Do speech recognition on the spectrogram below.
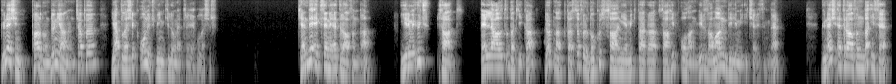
Güneşin, pardon, dünyanın çapı yaklaşık 13 bin kilometreye ulaşır. Kendi ekseni etrafında 23 saat 56 dakika 4.09 saniye miktara sahip olan bir zaman dilimi içerisinde Güneş etrafında ise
